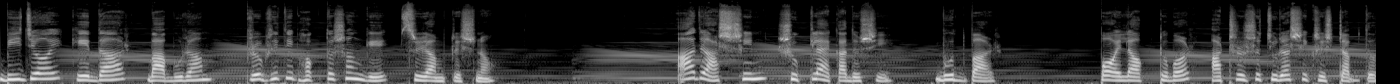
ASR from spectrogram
বিজয়, কেদার, বাবুরাম প্রভৃতি ভক্ত সঙ্গে শ্রীরামকৃষ্ণ। আজ আশ্বিন শুক্লা একাদশী, বুধবার, পয়লা অক্টোবর আঠেরোশো চুরাশি খ্রিস্টাব্দ।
